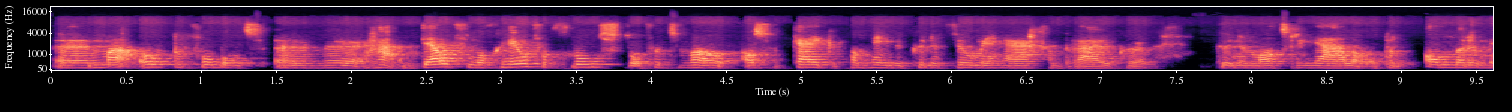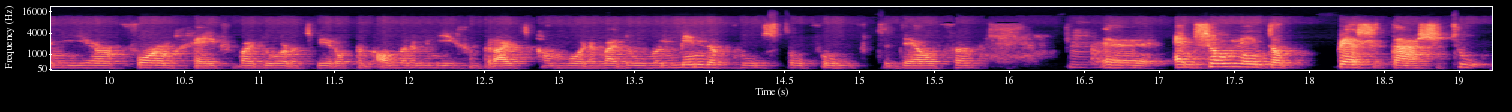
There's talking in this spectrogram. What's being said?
Uh, maar ook bijvoorbeeld, uh, we delven nog heel veel grondstoffen. Terwijl als we kijken van hé, hey, we kunnen veel meer hergebruiken. Kunnen materialen op een andere manier vormgeven, waardoor het weer op een andere manier gebruikt kan worden, waardoor we minder grondstoffen hoeven te delven. Uh, en zo neemt dat percentage toe.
